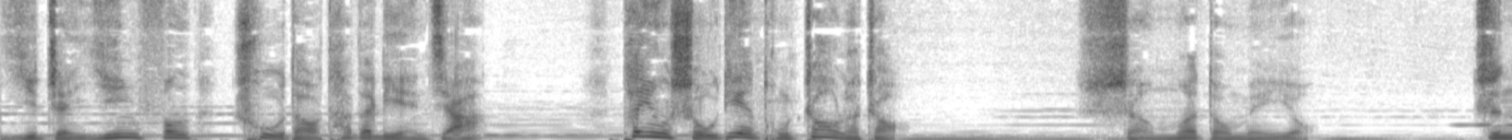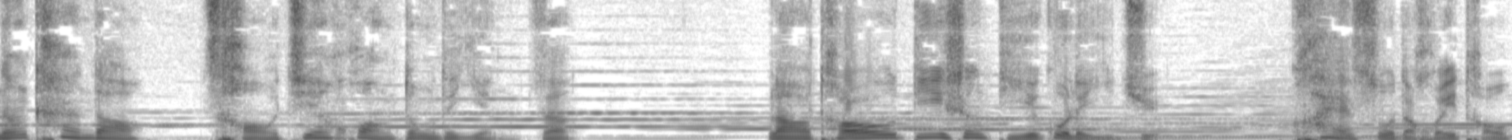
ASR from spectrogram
一阵阴风触到他的脸颊，他用手电筒照了照，什么都没有，只能看到草间晃动的影子。老头低声嘀咕了一句，快速的回头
